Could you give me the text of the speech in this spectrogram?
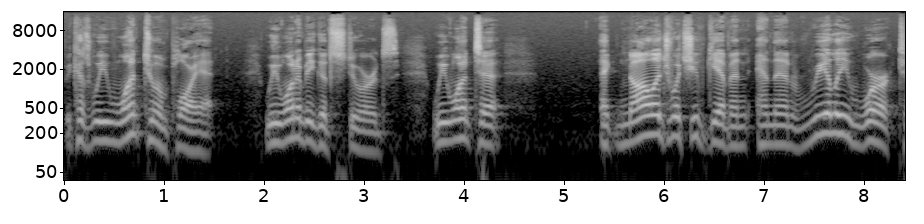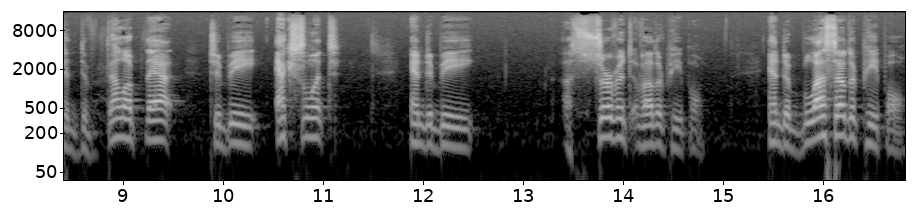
because we want to employ it. We want to be good stewards. We want to acknowledge what you've given and then really work to develop that to be excellent and to be a servant of other people and to bless other people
